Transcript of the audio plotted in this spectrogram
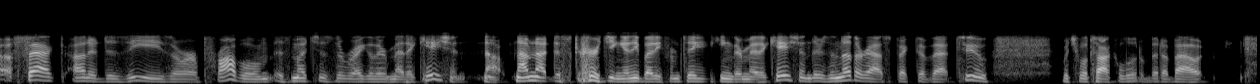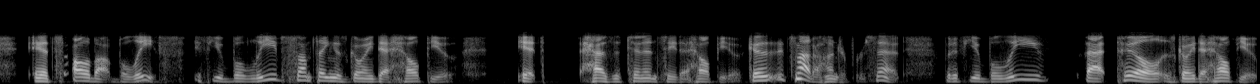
effect on a disease or a problem as much as the regular medication. Now, I'm not discouraging anybody from taking their medication. There's another aspect of that too, which we'll talk a little bit about. It's all about belief. If you believe something is going to help you, it has a tendency to help you because it's not 100%. But if you believe that pill is going to help you,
